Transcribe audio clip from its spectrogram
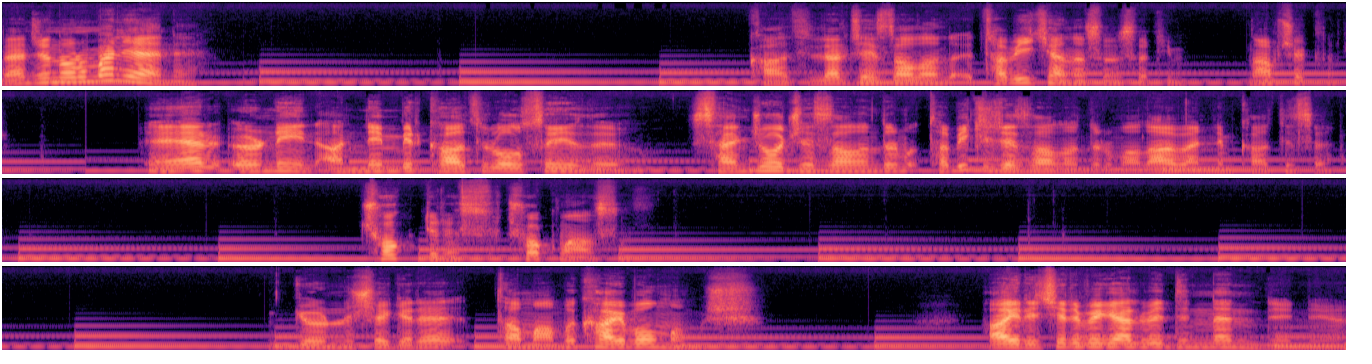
bence normal yani. Katiller cezalandı. Tabii ki anasını satayım. Ne yapacaklar? Eğer örneğin annem bir katil olsaydı sence o cezalandırma tabii ki cezalandırmalı abi annem katilse. Çok dürüst, çok masum. Görünüşe göre tamamı kaybolmamış. Hayır içeri bir gel ve dinlen deniyor.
